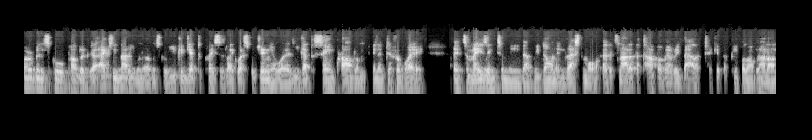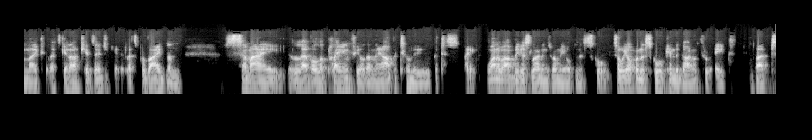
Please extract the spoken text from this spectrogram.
Urban school, public, uh, actually not even urban school. You could get to places like West Virginia where you got the same problem in a different way it's amazing to me that we don't invest more, that it's not at the top of every ballot ticket, that people don't run on like, let's get our kids educated, let's provide them semi level the playing field and the opportunity to participate. One of our biggest learnings when we open the school. So we open the school kindergarten through eight, but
